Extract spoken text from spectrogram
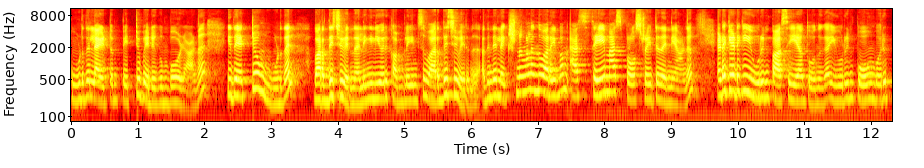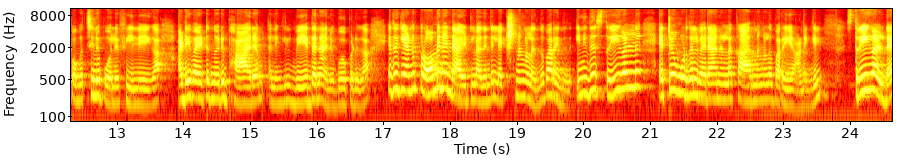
കൂടുതലായിട്ടും പെറ്റുപെരുകുമ്പോഴാണ് ഇത് ഏറ്റവും കൂടുതൽ വർദ്ധിച്ചു വരുന്നത്. അല്ലെങ്കിൽ ഈ ഒരു കംപ്ലയിൻസ് വർദ്ധിച്ചു വരുന്നത്. അതിന്റെ ലക്ഷണങ്ങൾ എന്ന് പറയുമ്പം ആസ് സെയിം ആസ് പ്രോസ്ട്രേറ്റ് തന്നെയാണ്. ഇടയ്ക്കിടയ്ക്ക് യൂറിൻ പാസ് ചെയ്യാൻ തോന്നുക. യൂറിൻ പോകുമ്പോൾ ഒരു പുകച്ചിൽ പോലെ ഫീൽ ചെയ്യുക. അടിവയറ്റുന്ന ഒരു ഭാരം അല്ലെങ്കിൽ വേദന അനുഭവപ്പെടുക. ഇതൊക്കെയാണ് പ്രോമിനന്റ് ആയിട്ടുള്ള അതിന്റെ ലക്ഷണങ്ങൾ എന്ന് പറയുന്നത്. ഇനി ഇത് സ്ത്രീകളിൽ ഏറ്റവും കൂടുതൽ വരാനുള്ള കാരണങ്ങൾ പറയുകയാണെങ്കിൽ സ്ത്രീകളുടെ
